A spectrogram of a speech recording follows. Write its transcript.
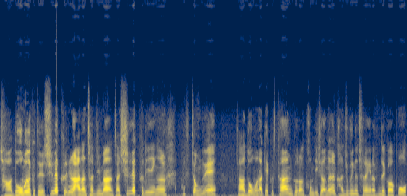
자 너무나 깨끗해요. 실내 클리닝을 안 한 차지만 자 실내 클리닝을 했을 정도의 자 너무나 깨끗한 그런 컨디션을 가지고 있는 차량이라고 보면 될 것 같고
